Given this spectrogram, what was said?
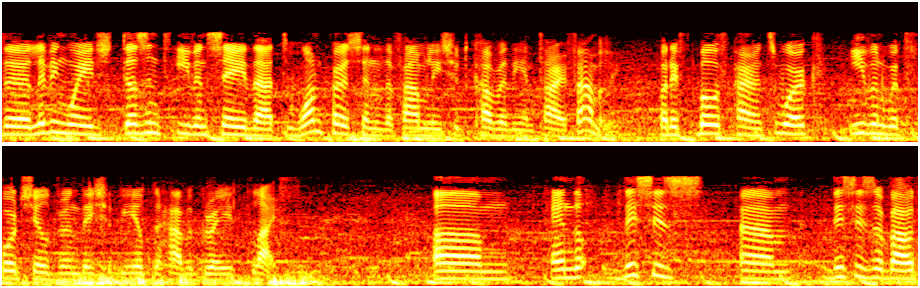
the living wage doesn't even say that one person in the family should cover the entire family. But if both parents work, even with four children, they should be able to have a great life. Um, and this is um, this is about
